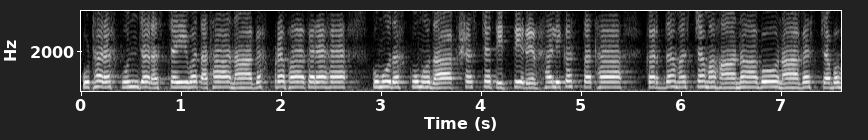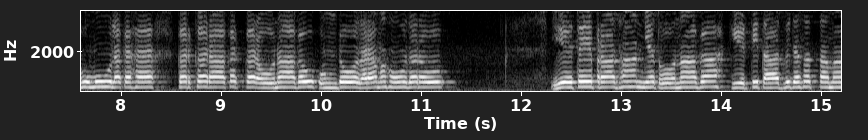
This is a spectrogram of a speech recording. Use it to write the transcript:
कुठरः कुञ्जरश्चैव तथा नागः प्रभाकरः कुमुदः कुमुदाक्षश्च तित्तिरिर्हलिकस्तथा कर्दमश्च महानागो नागश्च बहुमूलकः कर्कराकर्करौ नागौ कुण्डोदरमहोदरौ एते प्राधान्यतो नागाः कीर्तिताद्विजसत्तमा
